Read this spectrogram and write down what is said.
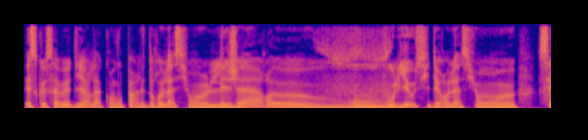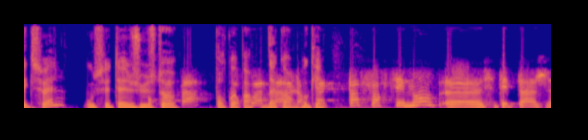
Est-ce que ça veut dire là quand vous parlez de relations légères, vous vouliez aussi des relations sexuelles ou c'était juste pourquoi pas, pourquoi, pas? D'accord ok pas, forcément euh, c'était pas je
